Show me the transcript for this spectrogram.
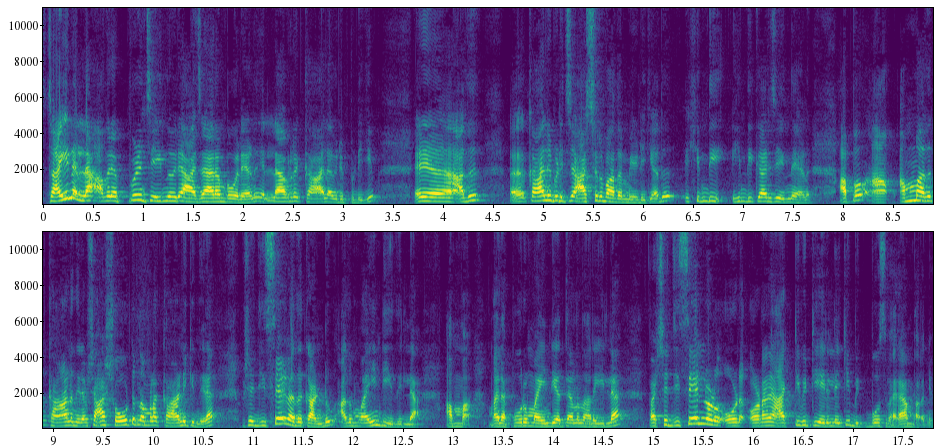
സ്റ്റൈലല്ല അവരെപ്പോഴും ചെയ്യുന്ന ഒരു ആചാരം പോലെയാണ്. എല്ലാവരുടെയും കാൽ അവർ പിടിക്കും. അത് കാൽ പിടിച്ച് ആശീർവാദം മേടിക്കുക. അത് ഹിന്ദി ഹിന്ദിക്കാർ ചെയ്യുന്നതാണ്. അപ്പം അമ്മ അത് കാണുന്നില്ല. പക്ഷെ ആ ഷോട്ട് നമ്മളെ കാണിക്കുന്നില്ല. പക്ഷെ ജിസേൽ അത് കണ്ടു. അത് മൈൻഡ് ചെയ്തില്ല അമ്മ. മനഃപൂർവം മൈൻഡ് ചെയ്യാത്താണെന്ന് അറിയില്ല. പക്ഷെ ജിസേലിനോട് ഉടനെ ആക്ടിവിറ്റി ഏരിയയിലേക്ക് ബിഗ് ബോസ് വരാൻ പറഞ്ഞു.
